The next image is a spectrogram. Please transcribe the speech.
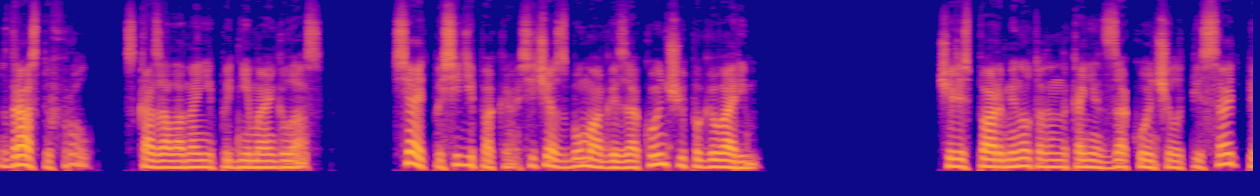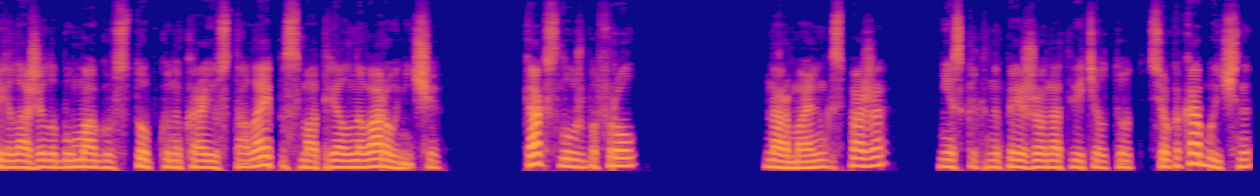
«Здравствуй, Фрол», — сказала она, не поднимая глаз. «Сядь, посиди пока. Сейчас с бумагой закончу и поговорим». Через пару минут она, наконец, закончила писать, переложила бумагу в стопку на краю стола и посмотрела на Воронича. «Как служба, Фрол?» «Нормально, госпожа», — несколько напряженно ответил тот. «Все как обычно».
